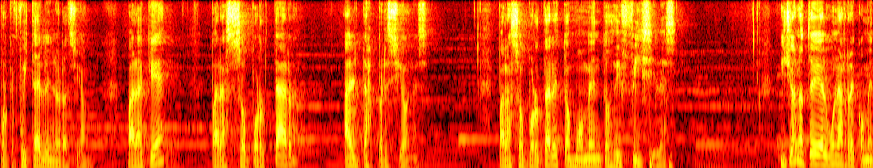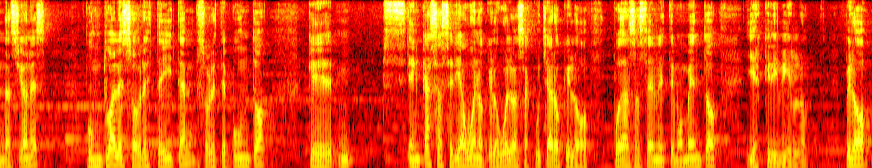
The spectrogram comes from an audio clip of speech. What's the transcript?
porque fuiste a Él en oración. ¿Para qué? Para soportar altas presiones, para soportar estos momentos difíciles. Y yo noté algunas recomendaciones puntuales sobre este ítem, sobre este punto, que en casa sería bueno que lo vuelvas a escuchar o que lo puedas hacer en este momento y escribirlo. Pero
